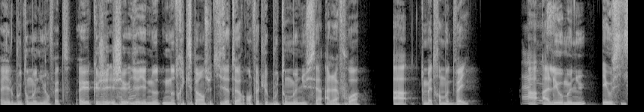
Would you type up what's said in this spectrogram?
Ah, il y a le bouton menu en fait. Ah oui, que j'ai, j'ai- il y a une autre, une autre expérience utilisateur. En fait, le bouton menu sert à la fois à te mettre en mode veille, à Ah, yes. aller au menu et aussi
